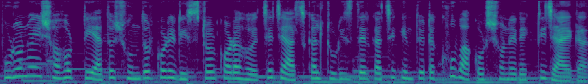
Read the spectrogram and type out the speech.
পুরনো এই শহরটি এত সুন্দর করে রিস্টোর করা হয়েছে যে আজকাল ট্যুরিস্টদের কাছে কিন্তু এটা খুব আকর্ষণের একটি জায়গা।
